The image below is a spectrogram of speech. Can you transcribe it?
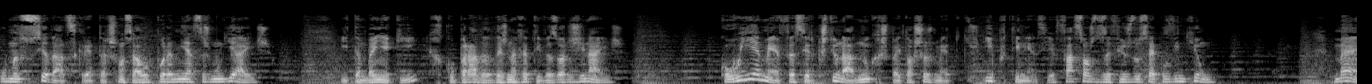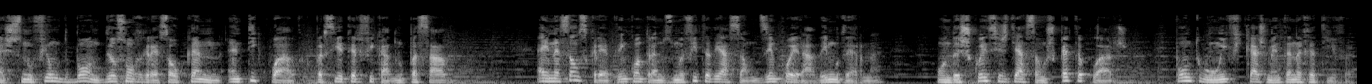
uma sociedade secreta responsável por ameaças mundiais. E também aqui, recuperada das narrativas originais. Com o IMF a ser questionado no que respeita aos seus métodos e pertinência face aos desafios do século XXI. Mas se no filme de Bond deu-se um regresso ao cano antiquado que parecia ter ficado no passado, em Nação Secreta encontramos uma fita de ação desempoeirada e moderna, onde as sequências de ação espetaculares pontuam eficazmente a narrativa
